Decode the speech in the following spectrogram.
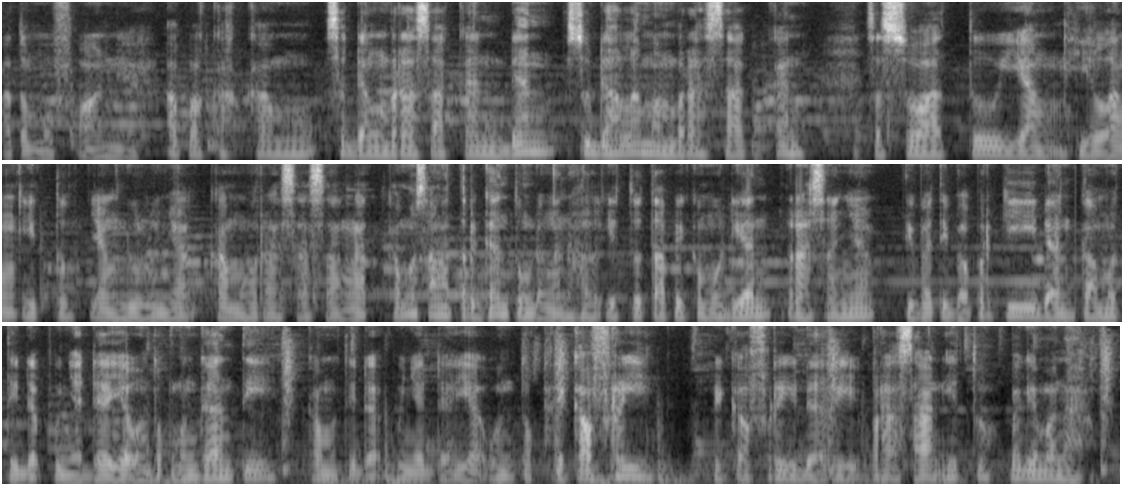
atau move on ya. Apakah kamu sedang merasakan dan sudah lama merasakan sesuatu yang hilang itu yang dulunya kamu rasa sangat kamu sangat tergantung dengan hal itu tapi kemudian rasanya tiba-tiba pergi dan kamu tidak punya daya untuk mengganti, kamu tidak punya daya untuk recovery, recovery dari perasaan itu. Bagaimana?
